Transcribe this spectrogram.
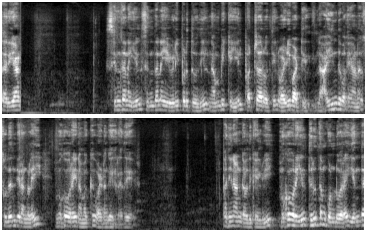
சரியான சிந்தனையில் சிந்தனையை வெளிப்படுத்துவதில் நம்பிக்கையில் பற்றார்வத்தில் வழிபாட்டில் இந்த ஐந்து வகையான சுதந்திரங்களை முகவரை நமக்கு வழங்குகிறது. பதினான்காவது கேள்வி முகவரியில் திருத்தம் கொண்டு வர எந்த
